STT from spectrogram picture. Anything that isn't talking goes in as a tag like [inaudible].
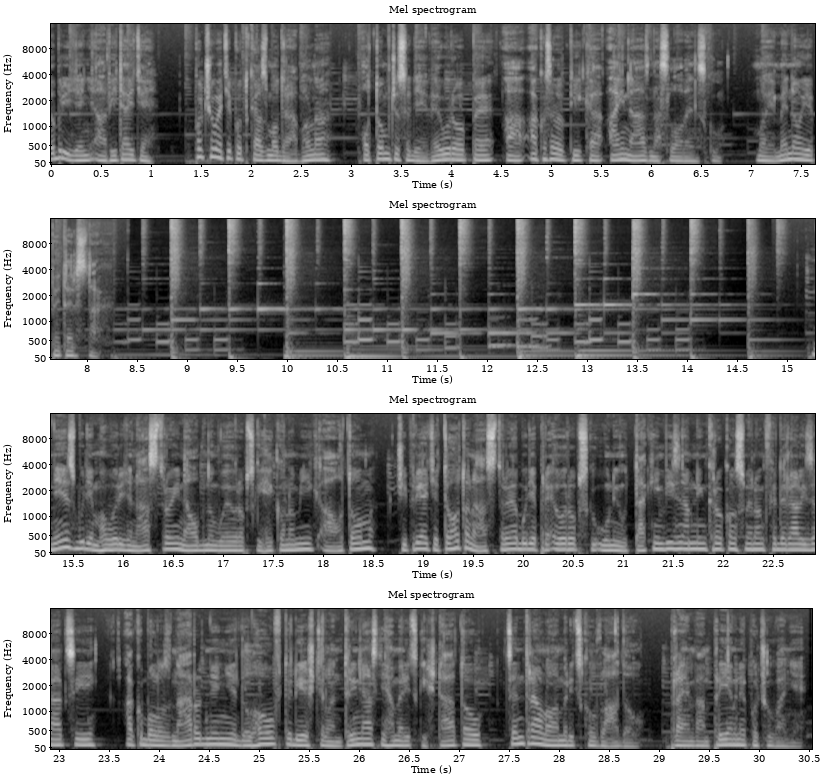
Dobrý deň a vítajte. Počúvate podcast Modrá vlna o tom, čo sa deje v Európe a ako sa to týka aj nás na Slovensku. Moje meno je Peter Stach. Dnes budem hovoriť o nástroji na obnovu európskych ekonomík a o tom, či prijatie tohoto nástroja bude pre Európsku úniu takým významným krokom smerom k federalizácii, ako bolo znárodnenie dlhov vtedy ešte len 13 amerických štátov centrálnou americkou vládou. Prajem vám príjemné počúvanie.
